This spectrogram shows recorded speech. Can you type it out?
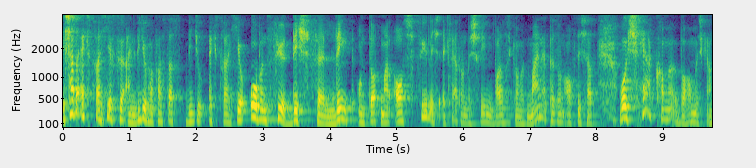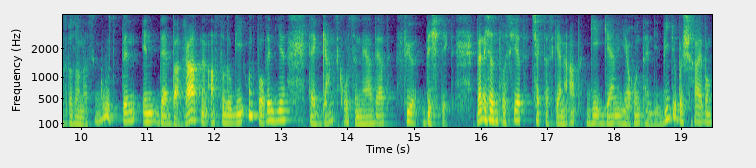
Ich habe extra hierfür ein Video verfasst, das Video extra hier oben für dich verlinkt und dort mal ausführlich erklärt und beschrieben, was es genau mit meiner Person auf sich hat, wo ich herkomme, warum ich ganz besonders gut bin in der beratenden Astrologie und worin hier der ganz große Mehrwert für dich liegt. Wenn dich das interessiert, check das gerne ab, geh gerne hier runter in die Videobeschreibung.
